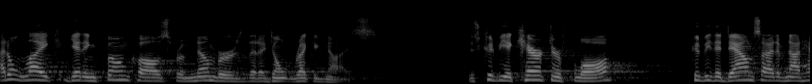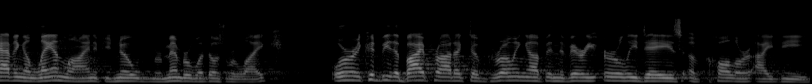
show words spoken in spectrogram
I don't like getting phone calls from numbers that I don't recognize. This could be a character flaw, could be the downside of not having a landline, if you know, remember what those were like, or it could be the byproduct of growing up in the very early days of caller ID.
